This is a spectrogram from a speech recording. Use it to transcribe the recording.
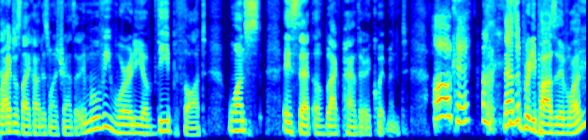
Yeah. I just like how this one is translated. A movie worthy of deep thought wants a set of Black Panther equipment. Oh, okay. That's a pretty positive one.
